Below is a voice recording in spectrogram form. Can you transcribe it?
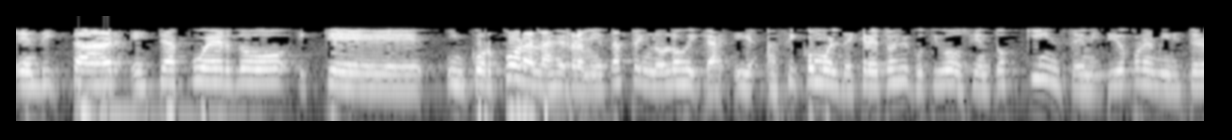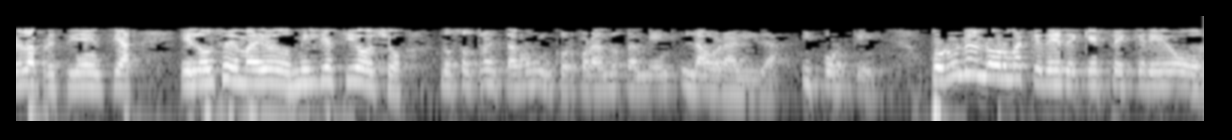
en dictar este acuerdo que incorpora las herramientas tecnológicas, y así como el decreto ejecutivo 215 emitido por el Ministerio de la Presidencia el 11 de mayo de 2018, nosotros estamos incorporando también la oralidad. ¿Y por qué? Por una norma que desde que se creó,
